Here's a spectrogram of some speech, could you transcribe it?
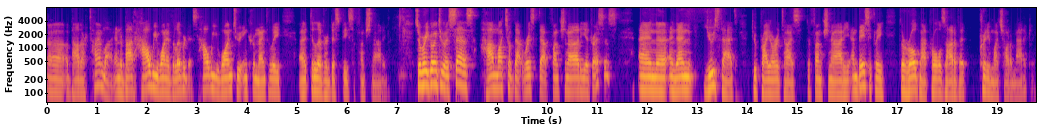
uh, about our timeline and about how we want to deliver this, how we want to incrementally uh, deliver this piece of functionality. So we're going to assess how much of that risk that functionality addresses, and uh, and then use that to prioritize the functionality. And basically, the roadmap rolls out of it pretty much automatically.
